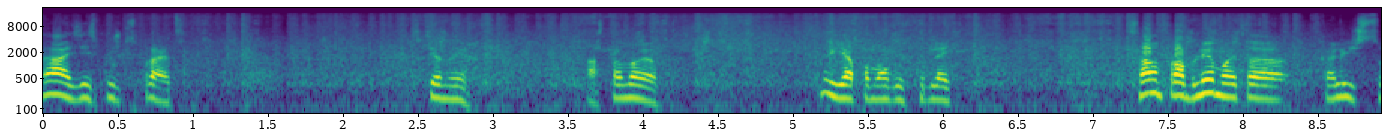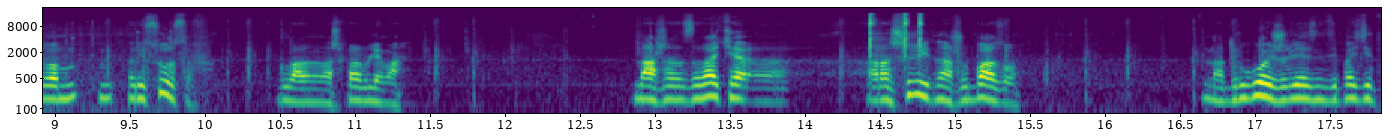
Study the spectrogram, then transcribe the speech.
А, здесь пушки справятся. Стены их остановят. Ну, я помогу стрелять. Самая проблема это количество ресурсов. Главная наша проблема. Наша задача э, расширить нашу базу на другой железный депозит.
